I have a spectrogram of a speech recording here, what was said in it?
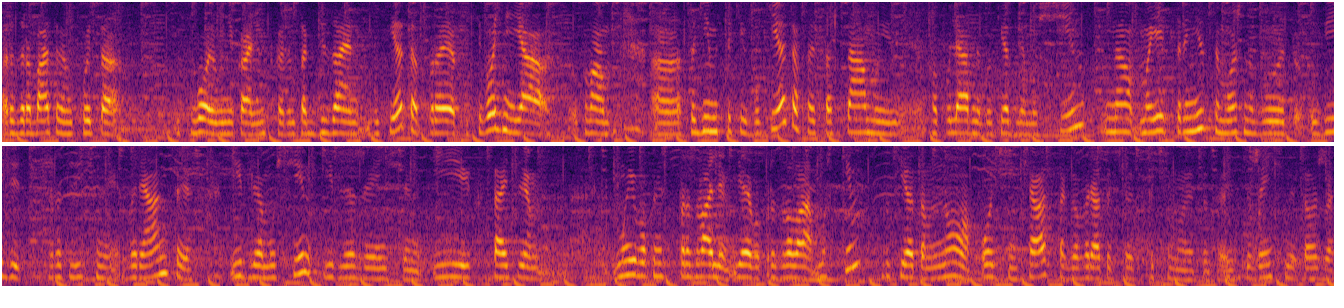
разрабатываем какой-то свой уникальный, скажем так, дизайн букета, проект. Сегодня я к вам э, с одним из таких букетов. Это самый популярный букет для мужчин. На моей странице можно будет увидеть различные варианты и для мужчин, и для женщин. И, кстати, мы его, конечно, прозвали, я его прозвала мужским букетом, но очень часто говорят, а что, почему это, то есть женщины тоже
